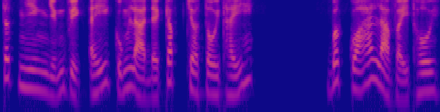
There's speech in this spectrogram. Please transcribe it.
Tất nhiên những việc ấy cũng là để cấp cho tôi thấy. Bất quá là vậy thôi.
